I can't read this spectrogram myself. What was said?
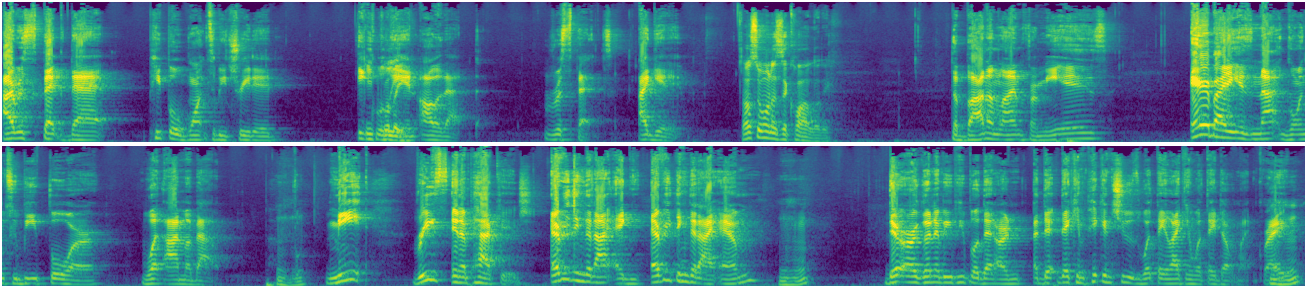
I respect that people want to be treated equally, Equally. and all of that. Respect. I get it. also one is equality. the bottom line for me is everybody is not going to be for what I'm about. Mm-hmm. Me, Reese in a package. Everything that I everything that I am mm-hmm. there are going to be people that are they, they can pick and choose what they like and what they don't like, right? Mm-hmm.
